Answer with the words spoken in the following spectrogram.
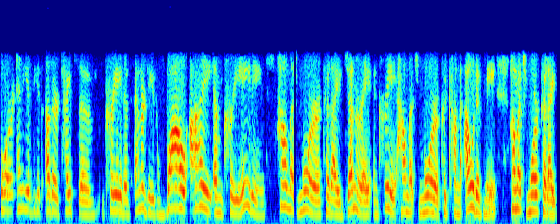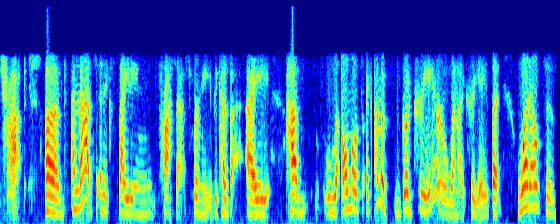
or any of these other types of creative energies while I am creating, how much more could I generate and create? How much more could come out of me? How much more could I tap? Um, and that's an exciting process for me because I have almost like I'm a good creator when I create, but what else is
